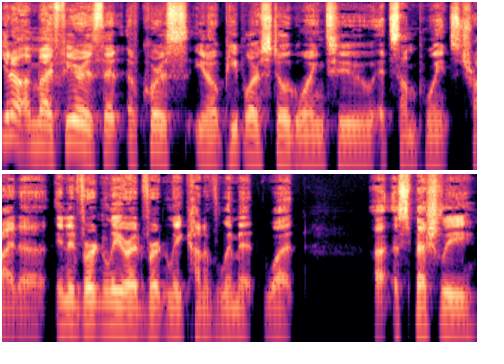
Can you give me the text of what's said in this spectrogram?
you know, my fear is that, of course, you know, people are still going to at some points try to inadvertently or advertently kind of limit what, uh, especially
